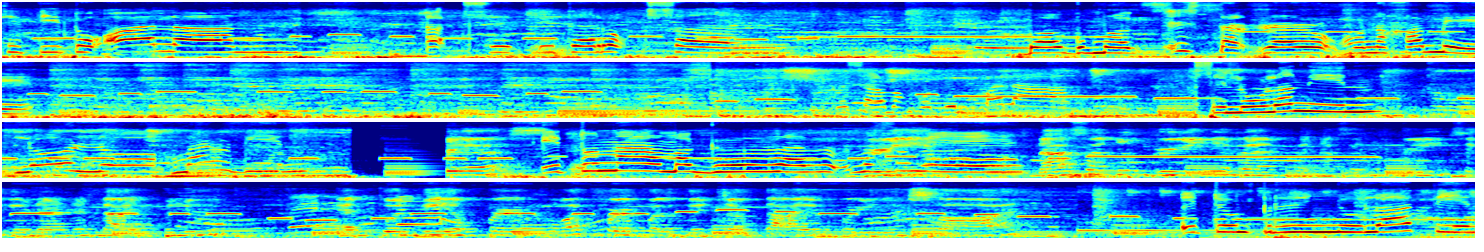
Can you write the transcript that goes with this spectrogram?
si Tito Alan at si Tita Roxanne. Bago mag-start, laro muna kami. Kasama ko din pala si Lola Nin, Lolo, Melvin. Yes. Ito na, maglaro na kami. Nasaan yung green Sige, random dahil blue. It could be a purple. Purple? Good job tayo for you, son. Ito yung prinyo Latin.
